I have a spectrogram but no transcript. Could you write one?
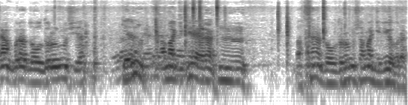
Eren bura doldurulmuş ya. Gelin mi? Ama gidiyor Eren. Baksana doldurulmuş ama gidiyor bura.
